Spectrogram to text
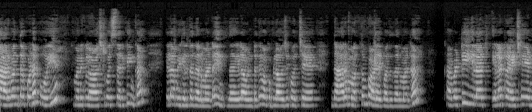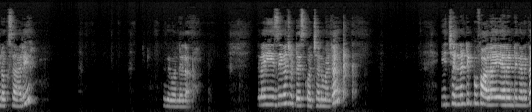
దారం అంతా కూడా పోయి మనకి లాస్ట్కి వచ్చేసరికి ఇంకా ఇలా మిగులుతుంది అనమాట ఇలా ఉంటుంది. ఒక బ్లౌజ్కి వచ్చే దారం మొత్తం పాడైపోతుంది అనమాట కాబట్టి ఇలా ఇలా ట్రై చేయండి ఒకసారి. ఇదిగోండి ఇలా. ఇలా ఈజీగా చుట్టేసుకోవచ్చు అనమాట ఈ చిన్న టిప్ ఫాలో అయ్యారంటే కనుక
